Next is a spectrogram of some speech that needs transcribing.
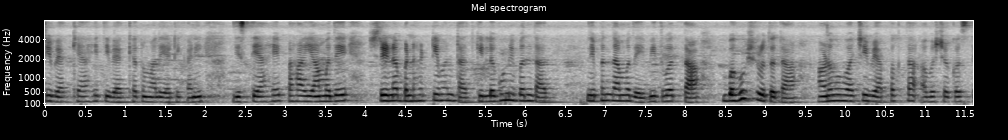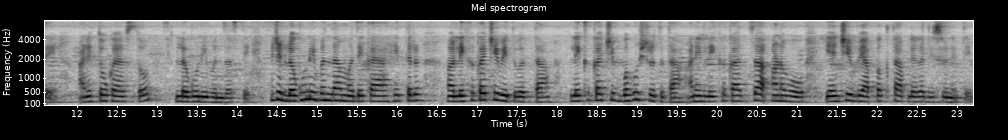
जी व्याख्या आहे ती व्याख्या तुम्हाला या ठिकाणी दिसते आहे. पहा यामध्ये श्रीना बनहट्टी म्हणतात की लघुनिबंधात निबंधामध्ये विद्वत्ता बहुश्रुतता अनुभवाची व्यापकता आवश्यक असते. आणि तो काय असतो? लघुनिबंध असते. म्हणजे लघुनिबंधामध्ये काय आहे तर लेखकाची विद्वत्ता लेखकाची बहुश्रुतता आणि लेखकाचा अनुभव यांची व्यापकता आपल्याला दिसून येते.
